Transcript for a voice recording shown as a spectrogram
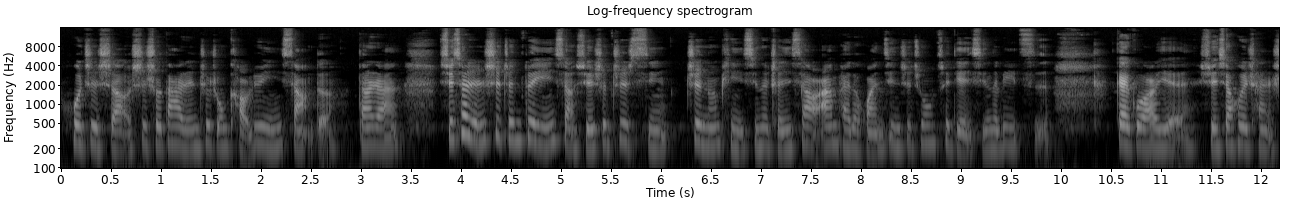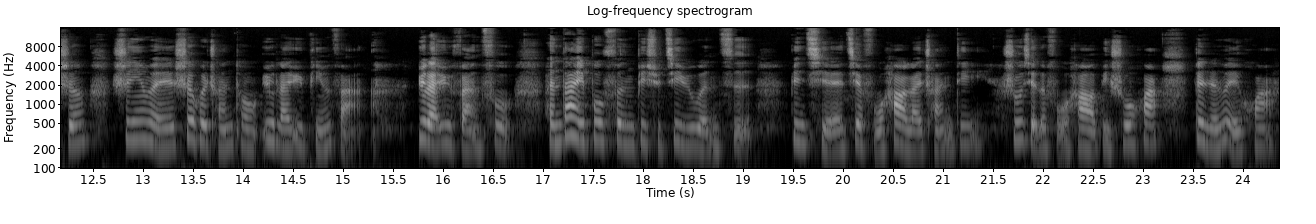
或至少是受大人这种考虑影响的。当然，学校仍是针对影响学生智行、智能品行的成效安排的环境之中最典型的例子。概括而言，学校会产生，是因为社会传统愈来愈频繁、愈来愈繁复，很大一部分必须基于文字。并且借符号来传递，书写的符号比说话更人为化，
